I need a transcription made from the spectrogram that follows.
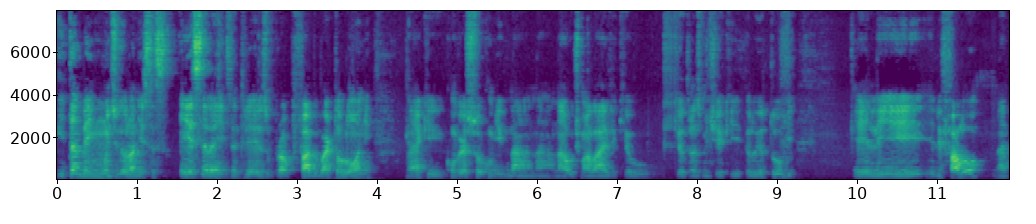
E também muitos violonistas excelentes, entre eles o próprio Fábio Bartoloni, né, que conversou comigo na, na, na, última live que eu, que eu transmiti aqui pelo YouTube. Ele, ele falou, né,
